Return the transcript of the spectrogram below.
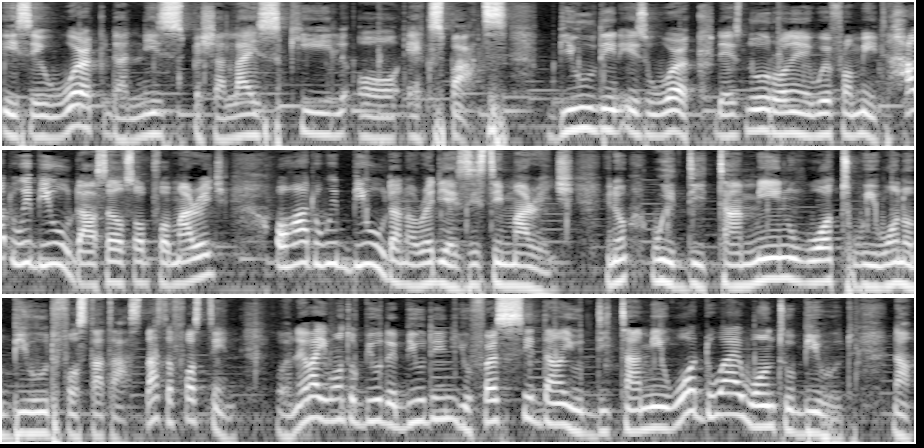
is a work that needs specialized skill or experts. Building is work, there's no running away from it. How do we build ourselves up for marriage? Or how do we build an already existing marriage? You know, we determine what we want to build for starters. That's the first thing. Whenever you want to build a building, you first sit down, you determine what do I want to build. Now,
